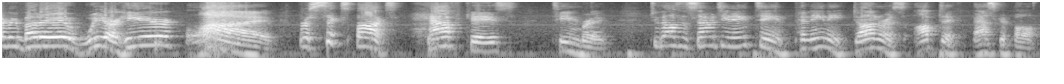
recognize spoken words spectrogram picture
everybody, we are here live for six box half case team break. 2017-18 Panini Donruss Optic Basketball.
